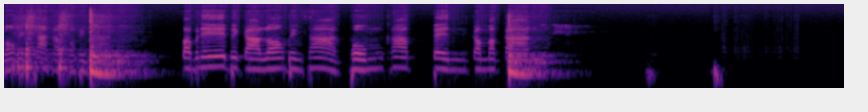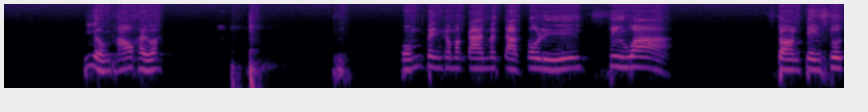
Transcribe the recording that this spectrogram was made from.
ร้องเพลงชาติครับร้องเพลงชาติ ต่อไปนี้เป็นการร้องเพลงชาติ ผมครับเป็นกรรมการพี่รองเท้าใครวะ ผมเป็นกรรมการมาจากเกาหลีชื่อว่าจอนเจงซุด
